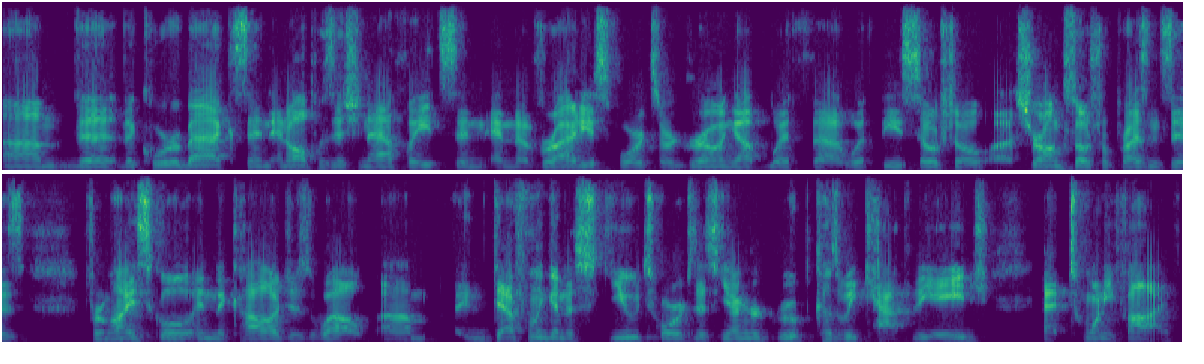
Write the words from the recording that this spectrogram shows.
Um, the the quarterbacks and, and all position athletes and, and a variety of sports are growing up with uh, with these social uh, strong social presences from high school into college as well. Um, definitely going to skew towards this younger group because we cap the age at 25.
